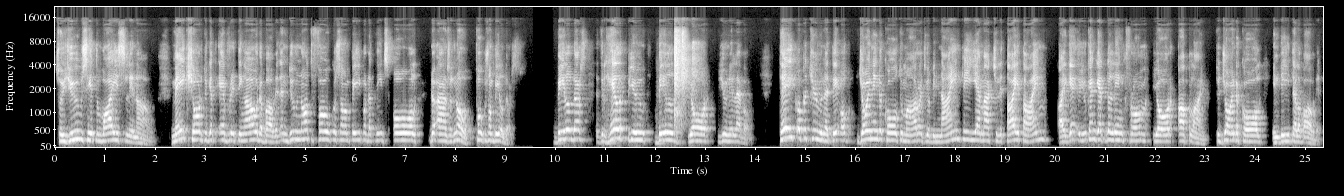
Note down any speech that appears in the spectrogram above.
So use it wisely now. Make sure to get everything out about it and do not focus on people that needs all the answers. No, focus on builders. Builders that will help you build your uni level. Take opportunity of joining the call tomorrow. It will be 9 p.m. actually Thai time. I get you can get the link from your upline to join the call in detail about it.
